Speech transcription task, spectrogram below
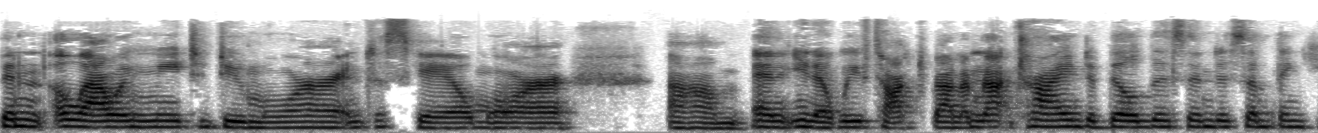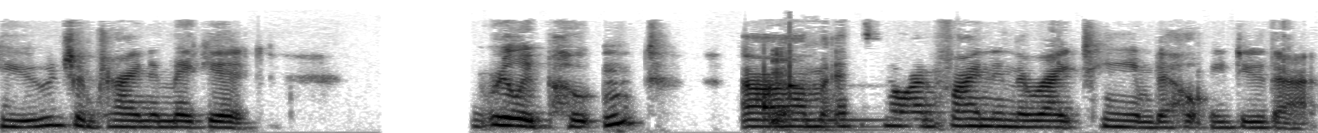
been allowing me to do more and to scale more um, and you know we've talked about i'm not trying to build this into something huge i'm trying to make it really potent um, yeah. And so I'm finding the right team to help me do that.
